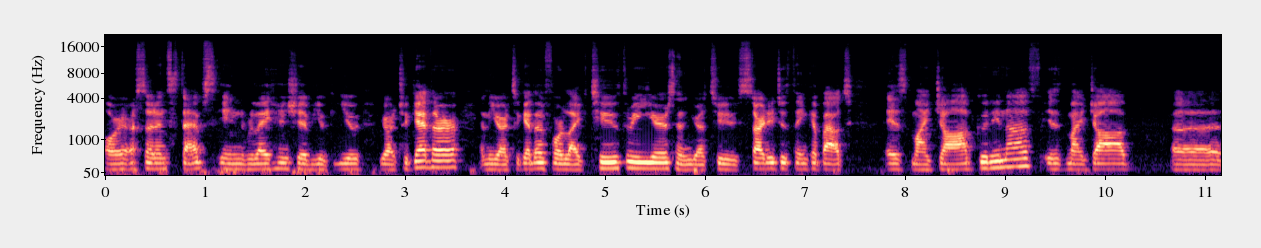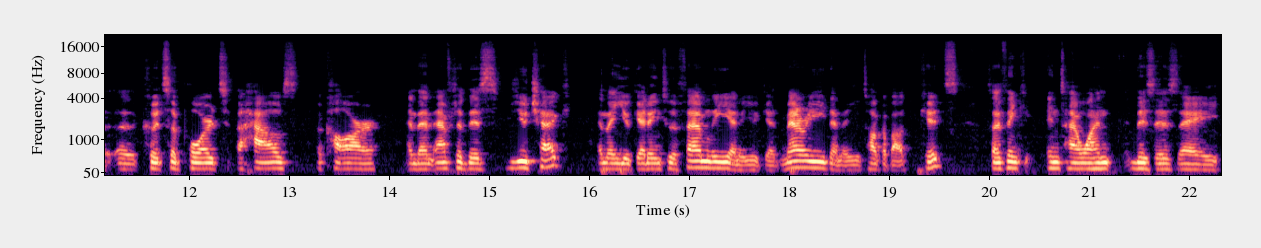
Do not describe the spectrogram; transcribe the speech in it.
or certain steps in relationship. You you you are together and you are together for like two three years and you are to starting to think about is my job good enough? Is my job uh, uh, could support a house a car? And then after this you check and then you get into a family and you get married and then you talk about kids. So i think in taiwan this is a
